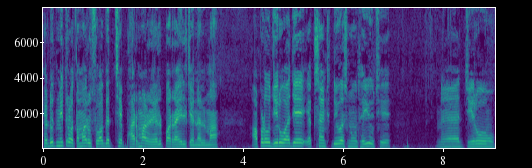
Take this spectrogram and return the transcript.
ખેડૂત મિત્રો, તમારું સ્વાગત છે ફાર્મર હેલ્પર રાઇલ ચેનલમાં. આપણું જીરું આજે એકસાઠ દિવસનું થયું છે ને જીરું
